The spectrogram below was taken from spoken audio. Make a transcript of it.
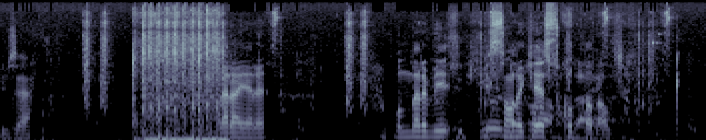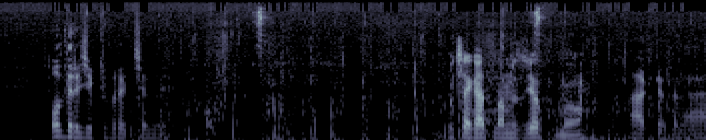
Güzel. Ver ayarı. Bunları bir, bir sonraki Scott'la da alacağım. O derece küfür edeceğim yani. Bıçak atmamız yok mu? Hakikaten ha.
